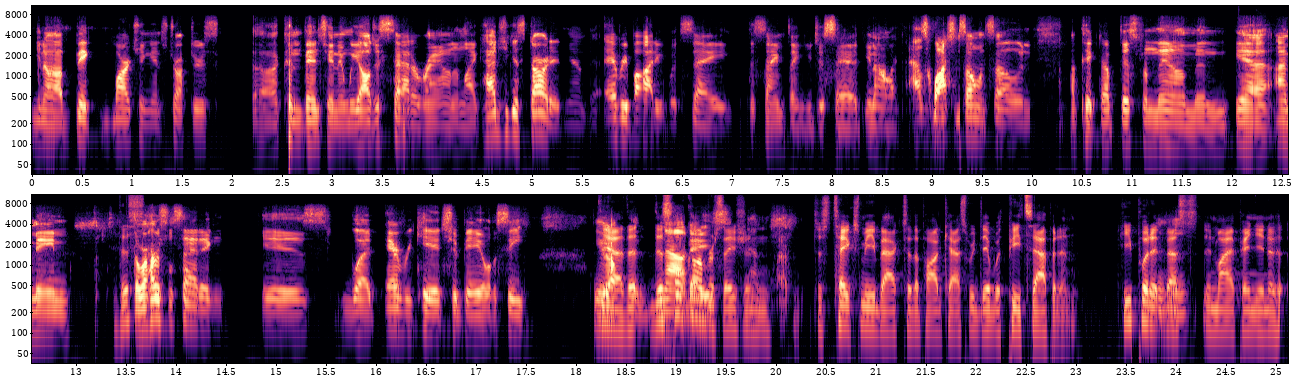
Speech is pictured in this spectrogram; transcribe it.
you know, a big marching instructors uh, convention and we all just sat around and like, how'd you get started? You know, everybody would say the same thing you just said. You know, like I was watching so and so and I picked up this from them. And yeah, I mean, This the rehearsal setting is what every kid should be able to see. You yeah, know, that this nowadays. whole conversation just takes me back to the podcast we did with Pete Sappinen. He put it Mhm. best, in my opinion, of,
